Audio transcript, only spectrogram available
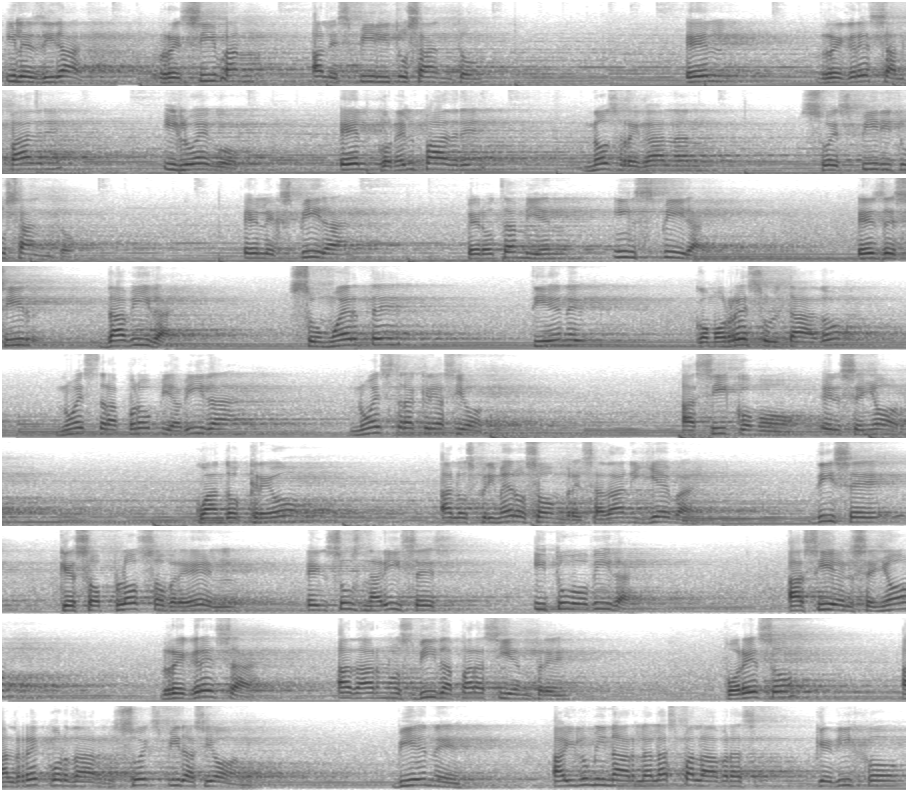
y les dirá, reciban al Espíritu Santo. Él regresa al Padre y luego Él con el Padre nos regalan su Espíritu Santo. Él expira pero también inspira, es decir, da vida. Su muerte tiene como resultado nuestra propia vida, nuestra creación, así como el Señor cuando creó a los primeros hombres, Adán y Eva, dice que sopló sobre él en sus narices y tuvo vida. Así el Señor regresa a darnos vida para siempre. Por eso, al recordar su expiración, viene a iluminarla las palabras que dijo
